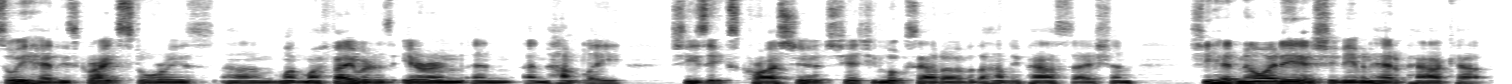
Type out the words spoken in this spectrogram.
So we had these great stories. Um, my, my favorite is Erin and, and Huntly. She's ex Christchurch. She actually looks out over the Huntly power station. She had no idea she'd even had a power cut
